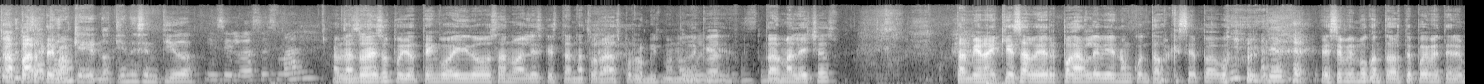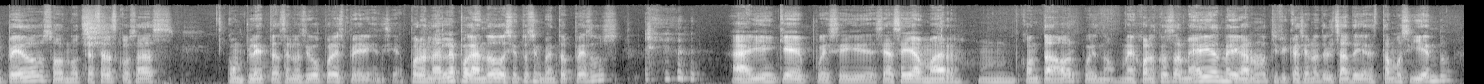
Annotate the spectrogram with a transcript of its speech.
tú- aparte, ¿no? Que no tiene sentido. Y si lo haces mal. Hablando de eso, pues yo tengo ahí dos anuales que están atoradas por lo mismo, ¿no? De que mal, están mal hechas. También hay que saber pagarle bien a un contador que sepa, porque ese mismo contador te puede meter en pedos o no te hace las cosas completas, se los digo por experiencia. Por andarle pagando 250 pesos a alguien que pues se, se hace llamar un contador, pues no, me dejó las cosas a medias, me llegaron notificaciones del SAT de ya te estamos siguiendo.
